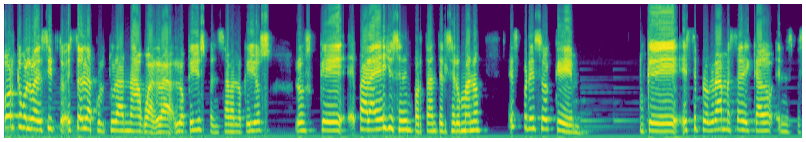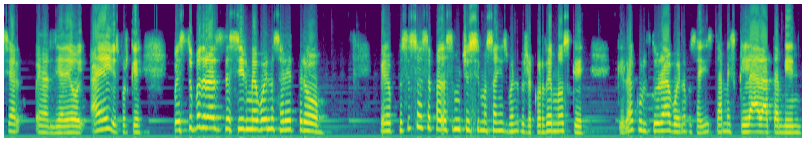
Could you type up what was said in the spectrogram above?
porque vuelvo a decir, esto es la cultura nahua, lo que ellos pensaban, lo que ellos, los que para ellos era importante el ser humano. Es por eso que que este programa está dedicado en especial al día de hoy a ellos, porque pues tú podrás decirme, bueno, Saret, pero pero pues eso hace, muchísimos años, bueno, pues recordemos que, que la cultura, bueno, pues ahí está mezclada también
